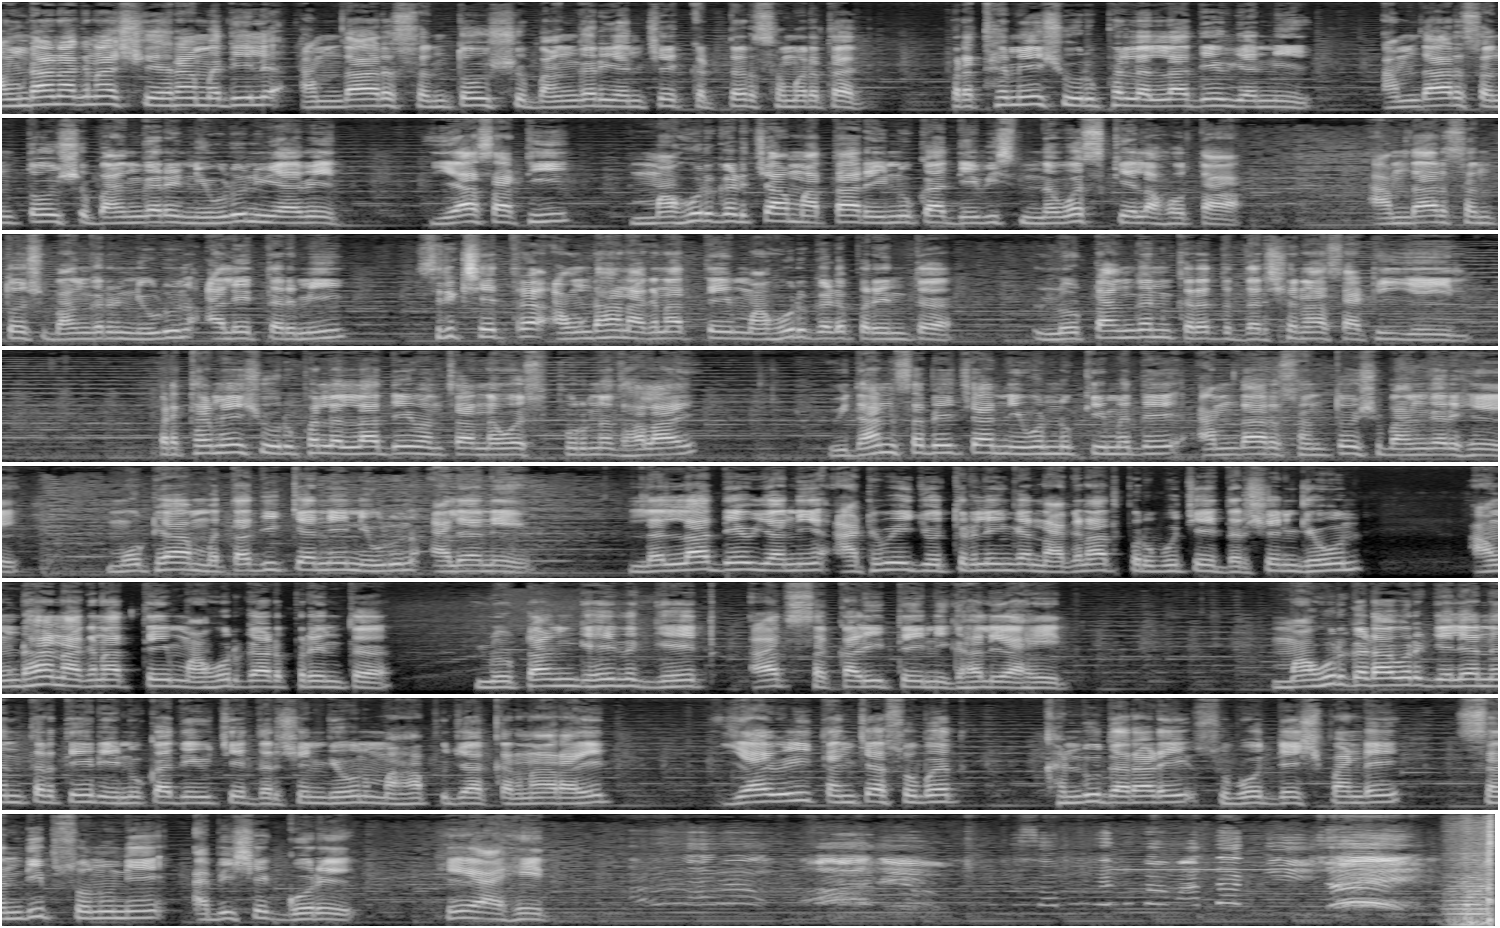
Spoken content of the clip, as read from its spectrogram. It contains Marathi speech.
औंढा नागनाथ शहरामधील आमदार संतोष बांगर यांचे कट्टर समर्थक प्रथमेश उर्फ लल्लादेव यांनी आमदार संतोष बांगर निवडून यावेत. यासाठी माहूरगडच्या माता रेणुका देवीस नवस केला होता. आमदार संतोष बांगर निवडून आले तर मी श्री क्षेत्र औंढा नागनाथ ते माहूरगडपर्यंत लोटांगण करत दर्शनासाठी येईल. प्रथमेश उर्फ लल्लादेव यांचा नवस पूर्ण झाला आहे विधानसभेच्या निवडणुकीमध्ये आमदार संतोष बांगर हे मोठ्या मताधिक्याने निवडून आल्याने लल्लादेव यांनी आठवे ज्योतिर्लिंग नागनाथ प्रभूचे दर्शन घेऊन औंढा नागनाथ ते माहूरगडपर्यंत लोटांगण घेत आज सकाळी ते निघाले आहेत. माहूरगडावर गेल्यानंतर ते रेणुकादेवीचे दर्शन घेऊन महापूजा करणार आहेत. यावेळी त्यांच्यासोबत खंडू दराडे सुबोध देशपांडे संदीप सोनुने अभिषेक गोरे हे आहेत. સૌનું માતા કી જય.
